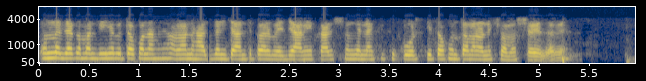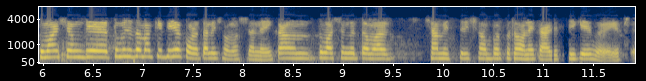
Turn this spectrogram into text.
অন্য জায়গায় আমার বিয়ে হবে তখন আমার হাজবেন্ড জানতে পারবে যে আমি কার সঙ্গে না কিছু করছি তখন তো আমার অনেক সমস্যা হয়ে যাবে। তোমার সঙ্গে তুমি যদি আমাকে বিয়ে করো তাহলে সমস্যা নেই। কারণ তোমার সঙ্গে তো আমার স্বামী স্ত্রীর সম্পর্কটা অনেক আগে থেকেই হয়ে গেছে।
